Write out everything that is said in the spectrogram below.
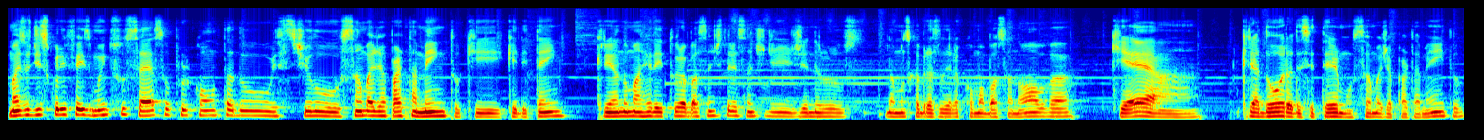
Mas o disco ele fez muito sucesso por conta do estilo samba de apartamento que, que ele tem, criando uma releitura bastante interessante de gêneros da música brasileira como a bossa nova, que é a criadora desse termo, samba de apartamento.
